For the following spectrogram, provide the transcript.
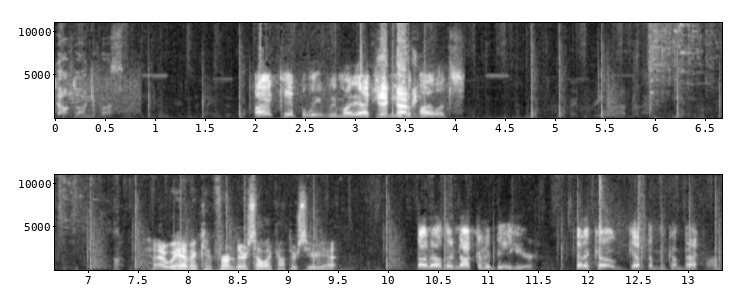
Town's occupied. I can't believe we might actually Yeah, need the pilots. Uh, we haven't confirmed there's helicopters here yet. No, no, they're not going to be here. Gotta go get them and come back for them.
